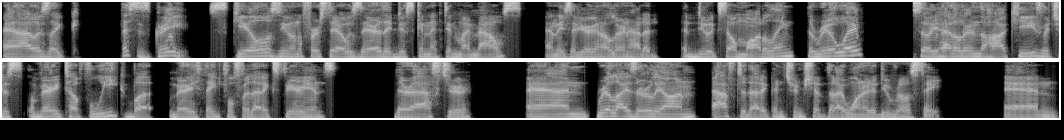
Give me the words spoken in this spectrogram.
And I was like, this is great skills. You know, the first day I was there, they disconnected my mouse and they said, you're going to learn how to do Excel modeling the real way. So you had to learn the hotkeys, which is a very tough week, but very thankful for that experience thereafter and realized early on after that internship that I wanted to do real estate and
